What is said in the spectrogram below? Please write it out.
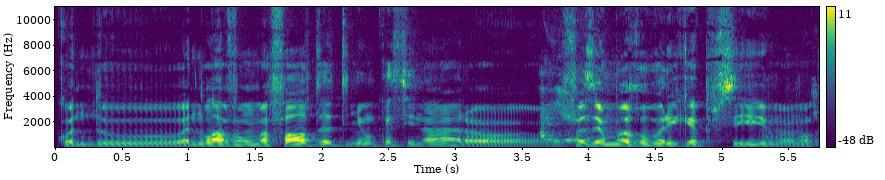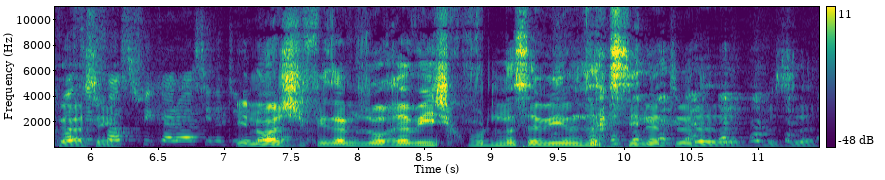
quando anulavam uma falta, tinham que assinar ou, Ah, é? fazer uma rubrica por cima, uma E coisa assim. E nós fizemos o rabisco porque não sabíamos a assinatura da professora.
